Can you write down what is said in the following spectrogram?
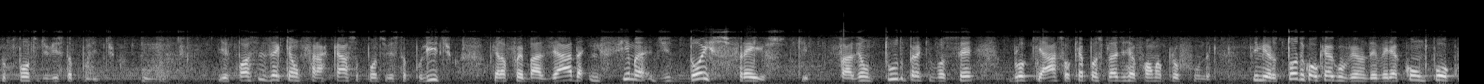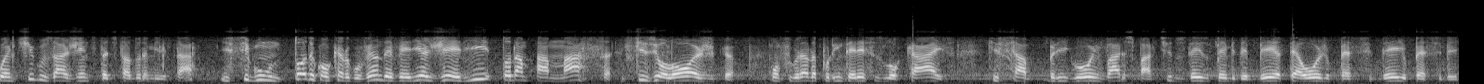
do ponto de vista político. E posso dizer que é um fracasso do ponto de vista político, porque ela foi baseada em cima de dois freios que faziam tudo para que você bloqueasse qualquer possibilidade de reforma profunda. Primeiro, todo e qualquer governo deveria compor com antigos agentes da ditadura militar. E segundo, todo e qualquer governo deveria gerir toda a massa fisiológica configurada por interesses locais, que se abrigou em vários partidos, desde o PMDB até hoje o PSD e o PSB.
